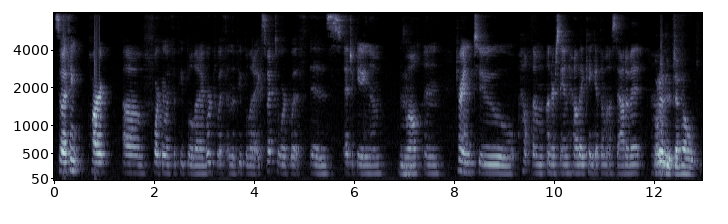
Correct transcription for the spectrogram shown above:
So I think part of working with the people that I've worked with and the people that I expect to work with is educating them as Mhm. well and trying to help them understand how they can get the most out of it. What are Um, their general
